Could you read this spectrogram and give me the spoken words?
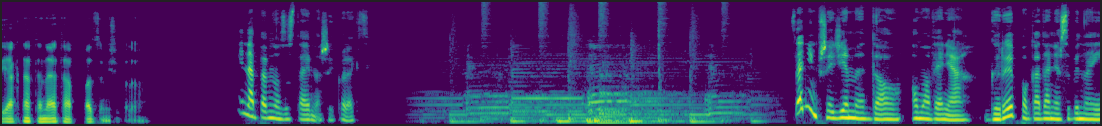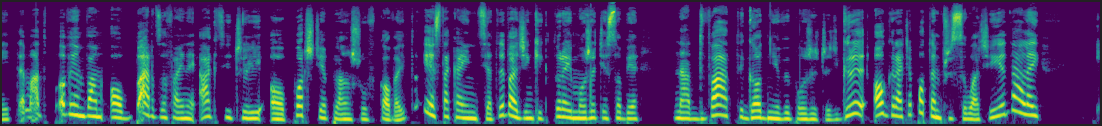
jak na ten etap, bardzo mi się podoba. I na pewno zostaje w naszej kolekcji. Zanim przejdziemy do omawiania gry, pogadania sobie na jej temat, powiem Wam o bardzo fajnej akcji, czyli o poczcie planszówkowej. To jest taka inicjatywa, dzięki której możecie sobie na dwa tygodnie wypożyczyć gry, ograć, a potem przysyłacie je dalej. I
